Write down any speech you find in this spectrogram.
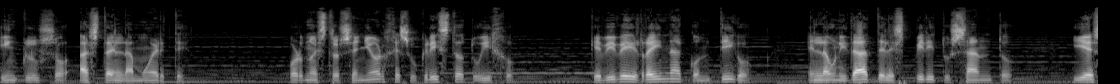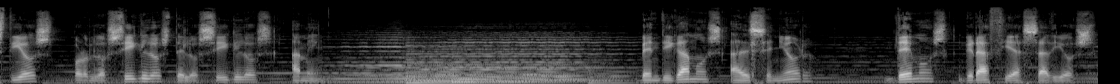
incluso hasta en la muerte. Por nuestro Señor Jesucristo, tu Hijo, que vive y reina contigo en la unidad del Espíritu Santo, y es Dios por los siglos de los siglos. Amén. Bendigamos al Señor, demos gracias a Dios.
